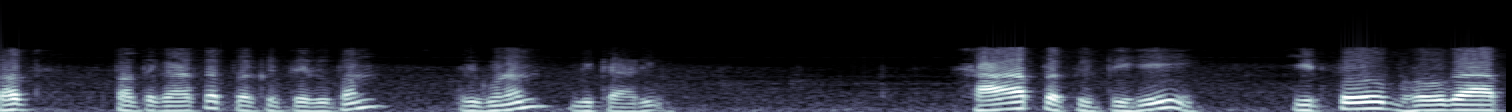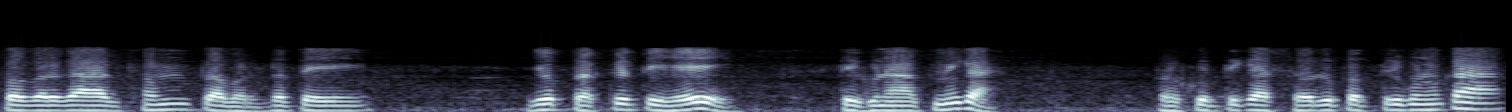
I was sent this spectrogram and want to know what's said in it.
तत् तत्का प्रकृति रूपम त्रिगुणम विकारी। सा प्रकृति ही चितो भोगापवर्गार्थम प्रवर्धते। जो प्रकृति है, त्रिगुणात्मिका, प्रकृति का स्वरूप त्रिगुण का,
